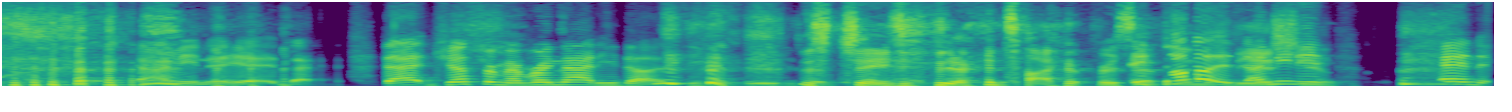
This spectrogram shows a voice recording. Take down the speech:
I mean, yeah, that, that just remembering that he does. He just, he Just to get pulled in the head. changes your entire perception. It does. Of the I mean, issue. it, and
